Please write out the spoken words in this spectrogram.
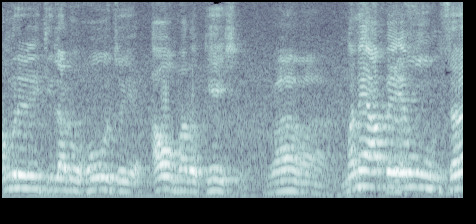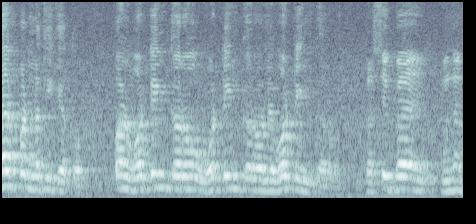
અમરેલી જિલ્લાનું હોવું જોઈએ. આવો મારો ધ્યેય છે. વાહ વાહ. મને આપે એવું હું જરાય પણ નથી કહેતો. પણ વોટિંગ કરો વોટિંગ કરો ને વોટિંગ કરો. રસિકભાઈ મને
